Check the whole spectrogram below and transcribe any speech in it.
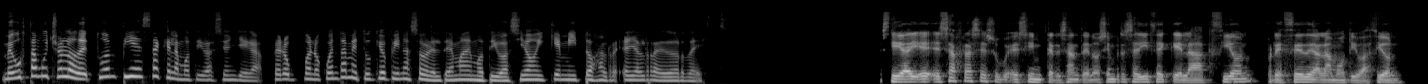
me gusta mucho lo de tú empieza que la motivación llega, pero bueno, cuéntame tú qué opinas sobre el tema de motivación y qué mitos hay alrededor de esto. Sí, hay, e, esa frase es, interesante, ¿no? Siempre se dice que la acción precede a la motivación,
